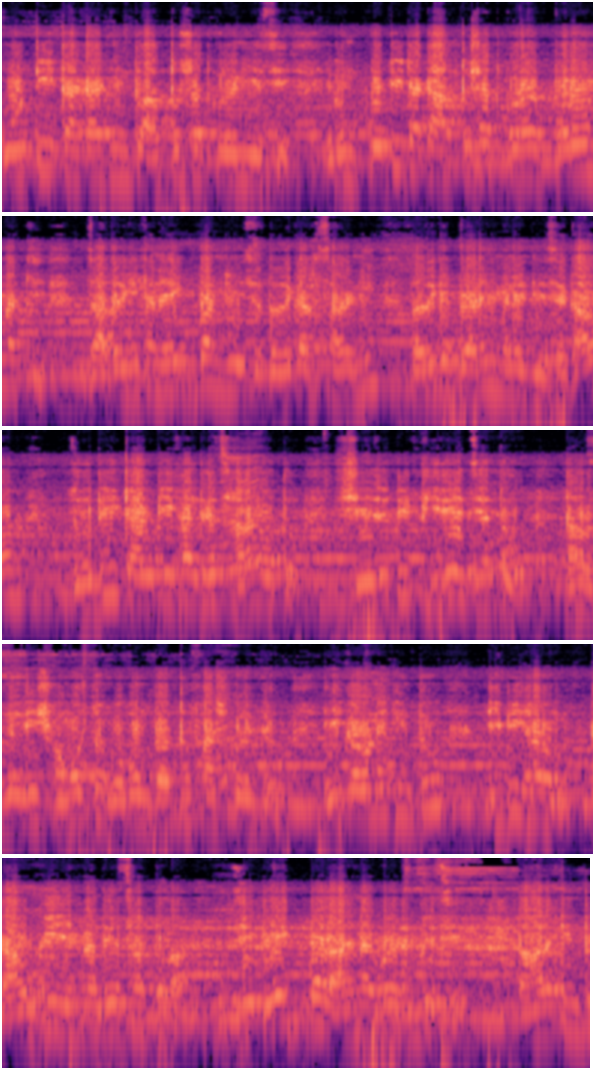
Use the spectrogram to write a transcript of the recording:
কোটি টাকা কিন্তু আত্মসাৎ করে নিয়েছে। এবং কোটি টাকা আত্মসাৎ করার পরেও নাকি যাদেরকে এখানে একবার নিয়েছে তাদেরকে আর ছাড়েনি, তাদেরকে প্রাণী মেনে দিয়েছে। কারণ যদি কাউকে এখান থেকে ছাড়া হতো, সে যদি ফিরে যেত তাহলে এই সমস্ত গোপন তথ্য ফাঁস করে দিল এই কারণে কিন্তু ডিবি হারুন কাউকে এখান থেকে ছাড়তো না। যে একবার আয়না ঘরে ঢুকেছে, তার কিন্তু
